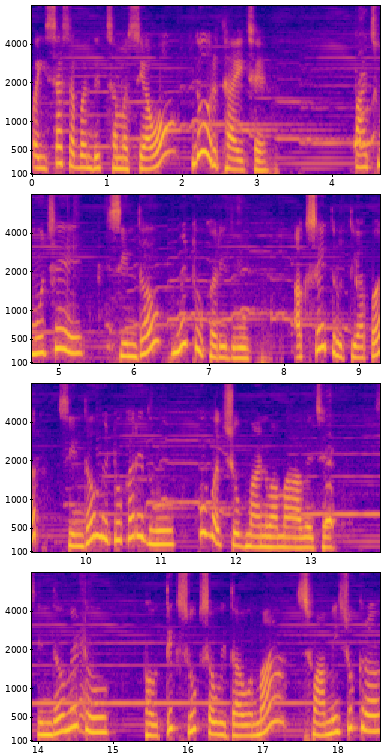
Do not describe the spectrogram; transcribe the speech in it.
પૈસા સંબંધિત સમસ્યાઓ દૂર થાય છે. પાંચમું છે, સિંધવ મીઠું ખરીદવું. અક્ષય તૃતીયા પર સિંધવ મીઠું ખરીદવું ખૂબ જ શુભ માનવામાં આવે છે. સિંધવ મીઠું ભૌતિક સુખ સુવિધાઓમાં સ્વામી શુક્ર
